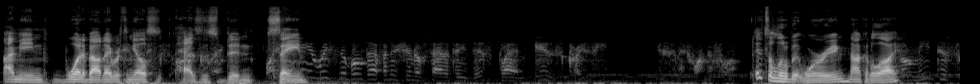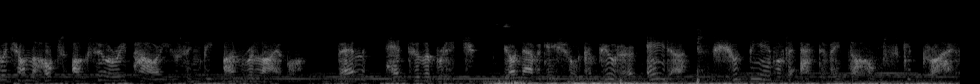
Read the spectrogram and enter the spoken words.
I mean, what about everything else has this been sane? Any reasonable definition of sanity, this is crazy. Isn't it wonderful? It's a little bit worrying, not gonna lie. You'll need to switch on the Hope's auxiliary power using the unreliable. Then head to the bridge. Your navigational computer, Ada, should be able to activate the Hope skip drive.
